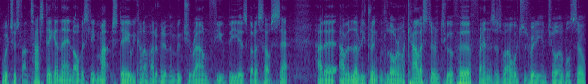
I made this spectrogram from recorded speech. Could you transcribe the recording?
which was fantastic. And then obviously match day, we kind of had a bit of a mooch around, few beers, got ourselves set. Had a have a lovely drink with Laura McAllister and two of her friends as well, which was really enjoyable. So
